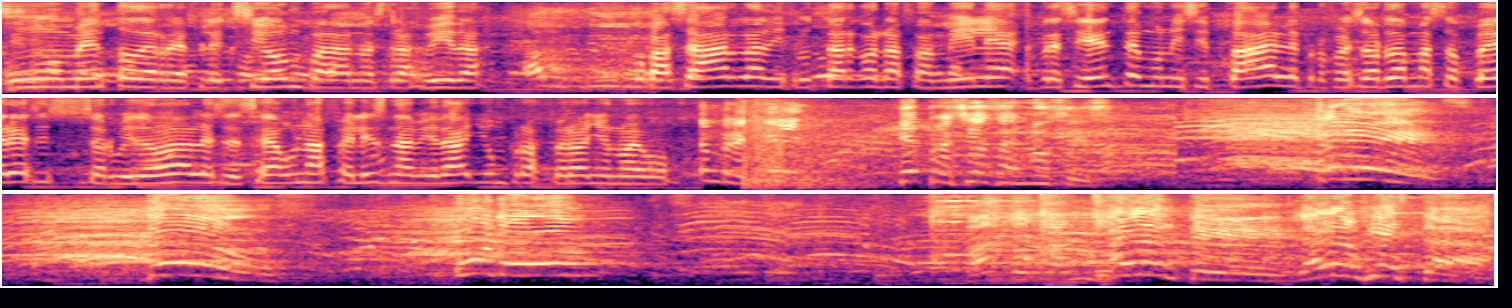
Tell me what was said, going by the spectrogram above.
un momento de reflexión para nuestras vidas. Pasarla, disfrutar con la familia. El presidente municipal, el profesor Damaso Pérez y su servidora les desea una feliz Navidad y un próspero año nuevo. qué preciosas luces. Adelante, la gran fiesta.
